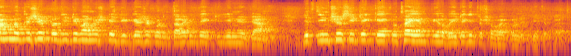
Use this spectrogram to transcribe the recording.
বাংলাদেশের প্রতিটি মানুষকে জিজ্ঞাসা করেন, তারা কিন্তু একটি জিনিস জানে, যে তিনশো সিটে কে কোথায় এমপি হবে, এটা কিন্তু সবাই বলে দিতে পারে।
